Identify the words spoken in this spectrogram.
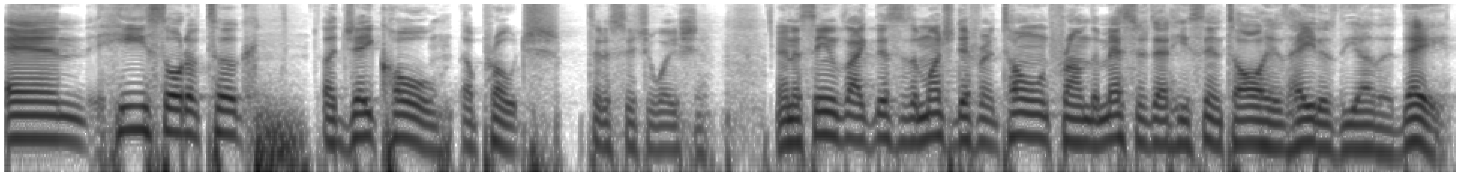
and he sort of took a J Cole approach to the situation, and it seems like this is a much different tone from the message that he sent to all his haters the other day.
